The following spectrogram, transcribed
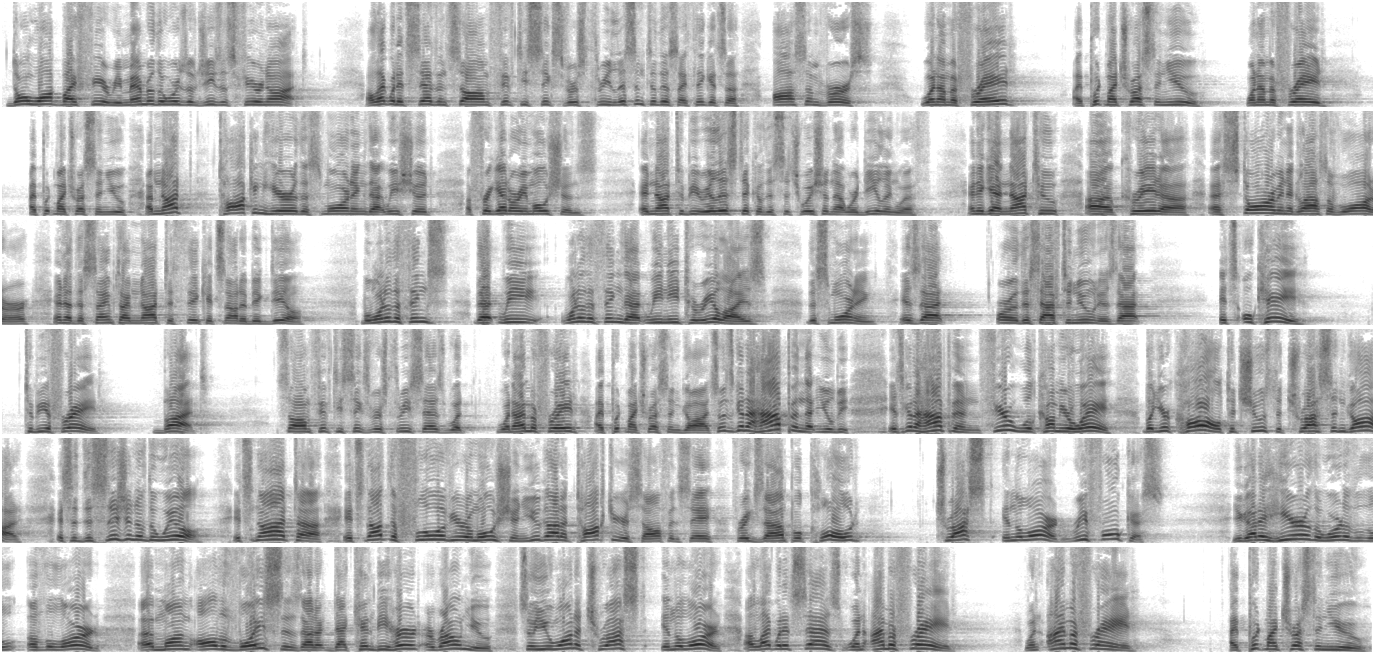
Don't walk by fear. Remember the words of Jesus fear not. I like what it says in Psalm 56, verse 3. Listen to this. I think it's an awesome verse. When I'm afraid, I put my trust in you. When I'm afraid, I put my trust in you. I'm not talking here this morning that we should uh, forget our emotions and not to be realistic of the situation that we're dealing with. And again, not to uh, create a, a storm in a glass of water and at the same time not to think it's not a big deal. But one of the things that we, one of the things that we need to realize this morning is that, or this afternoon, is that it's okay to be afraid. But Psalm 56, verse 3 says, what, When I'm afraid, I put my trust in God. So it's going to happen that you'll be, it's going to happen. Fear will come your way, but you're called to choose to trust in God. It's a decision of the will. It's not, uh, it's not the flow of your emotion. You got to talk to yourself and say, for example, Claude, trust in the Lord, refocus. You got to hear the word of the, of the Lord among all the voices that, are, that can be heard around you. So you want to trust in the Lord. I like what it says when I'm afraid. When I'm afraid, I put my trust in you.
